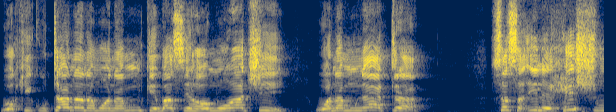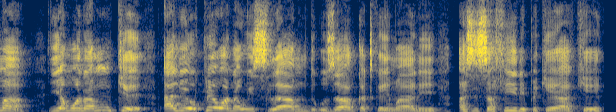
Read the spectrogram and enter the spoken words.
Wakikutana na mwanamke basi hawamuachi wanamng'ata. Sasa ile hishma ya mwanamke aliyopewa na uislamu ndugu zangu katika imani asisafiri peke yake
